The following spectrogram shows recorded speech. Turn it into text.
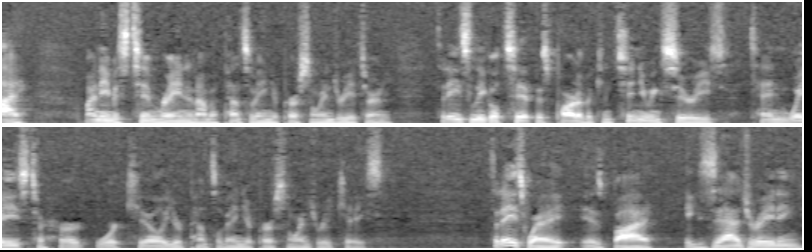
Hi, my name is Tim Rayne and I'm a Pennsylvania personal injury attorney. Today's legal tip is part of a continuing series, 10 Ways to Hurt or Kill Your Pennsylvania Personal Injury Case. Today's way is by exaggerating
